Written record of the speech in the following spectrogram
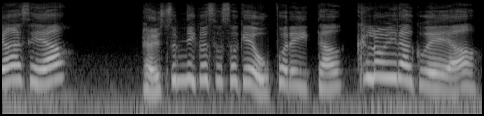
안녕하세요. 별숨리그 소속의 오퍼레이터 클로이라고 해요.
